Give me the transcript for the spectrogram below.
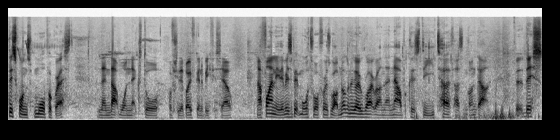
This one's more progressed, and then that one next door, obviously they're both going to be for sale. Now finally, there is a bit more to offer as well. I'm not going to go right around there now because the turf hasn't gone down, but this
